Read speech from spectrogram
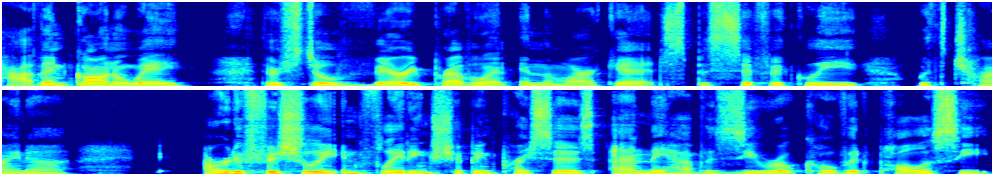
haven't gone away. They're still very prevalent in the market, specifically with China artificially inflating shipping prices and they have a zero COVID policy.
